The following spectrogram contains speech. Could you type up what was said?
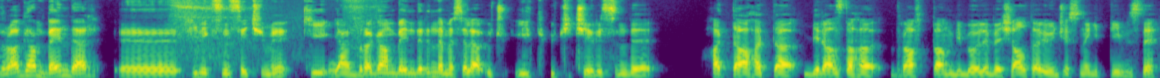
Dragan Bender e, Phoenix'in seçimi ki yani Dragan Bender'in de mesela üç, ilk 3 içerisinde hatta hatta biraz daha drafttan bir böyle 5-6 ay öncesine gittiğimizde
